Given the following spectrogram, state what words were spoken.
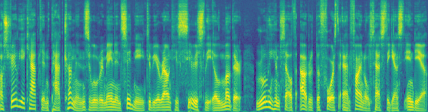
Australia captain Pat Cummins will remain in Sydney to be around his seriously ill mother, ruling himself out of the fourth and final test against India.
